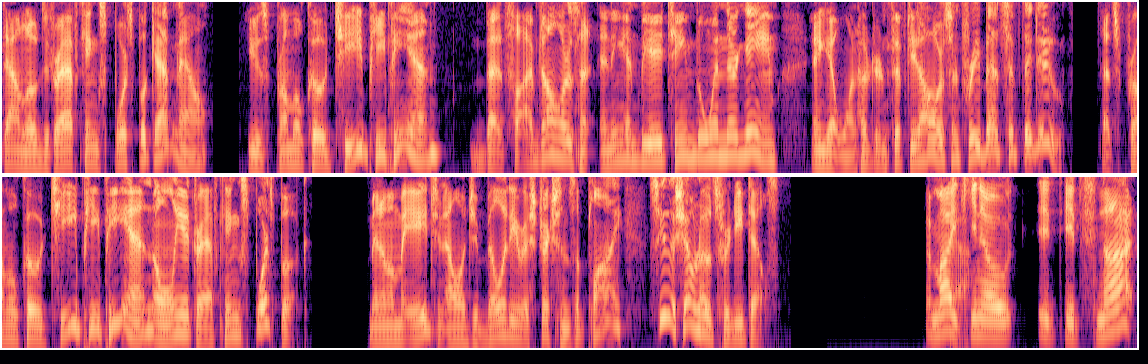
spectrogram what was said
Download the DraftKings Sportsbook app now. Use promo code TPPN. Bet $5 on any NBA team to win their game and get $150 in free bets if they do. That's promo code TPPN only at DraftKings Sportsbook. Minimum age and eligibility restrictions apply. See the show notes for details. Mike, yeah. you know, it it's not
